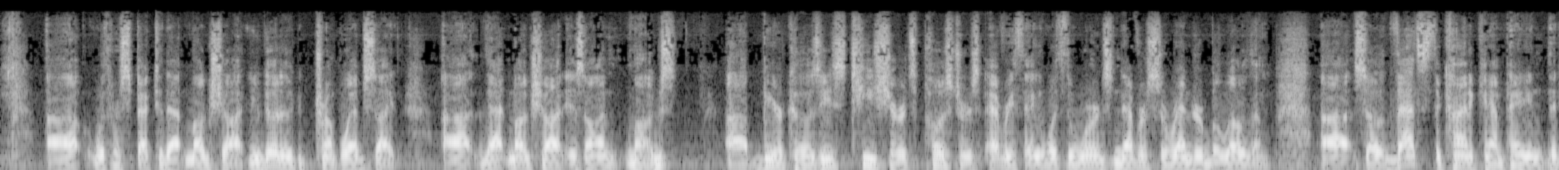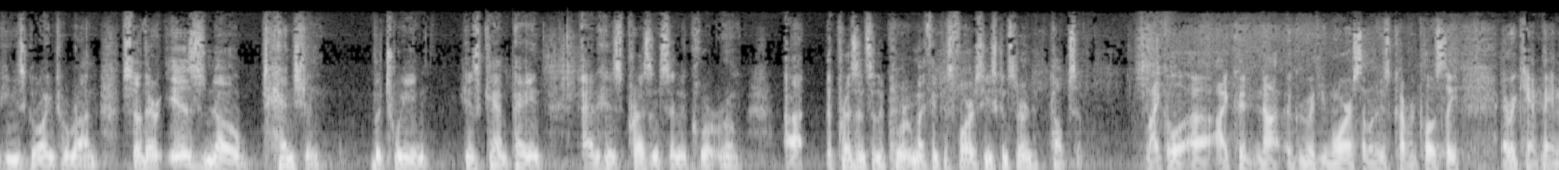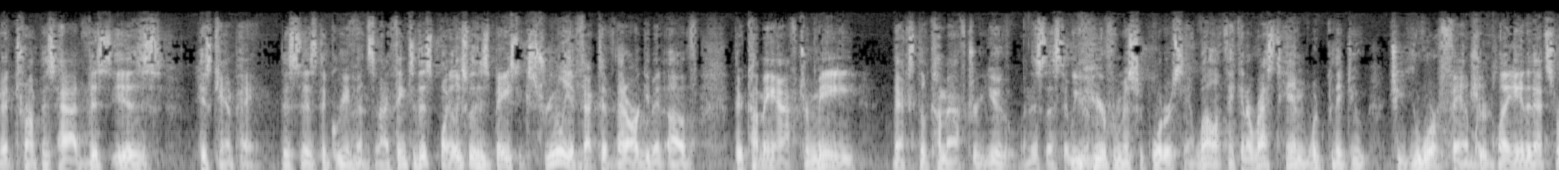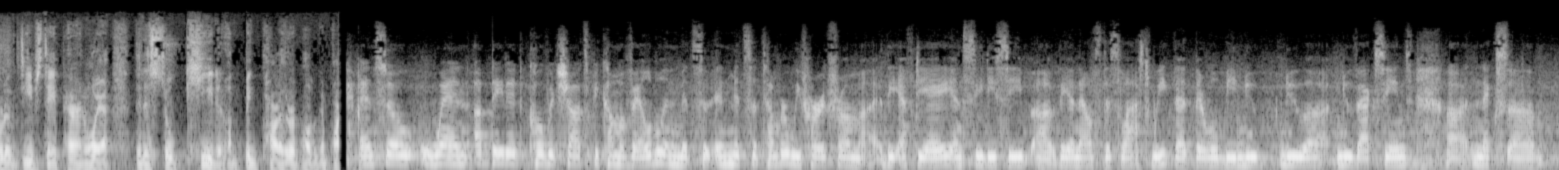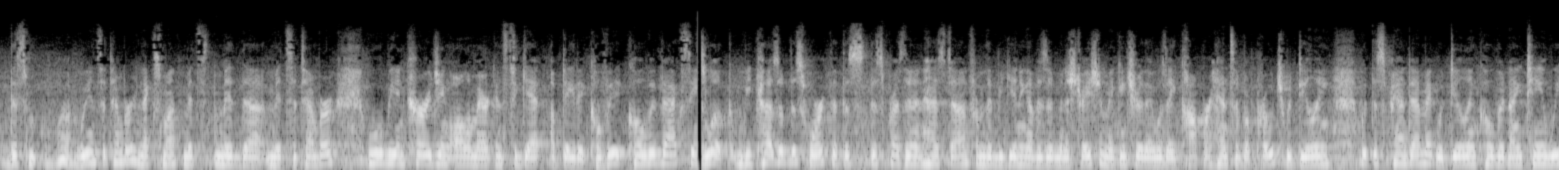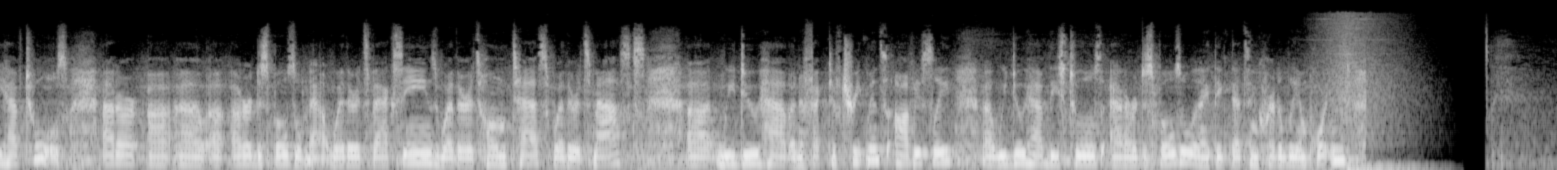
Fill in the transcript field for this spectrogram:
uh, with respect to that mugshot. You go to the Trump website. Uh, that mugshot is on mugs, uh, beer cozies, T-shirts, posters, everything with the words "Never Surrender" below them. Uh, so that's the kind of campaign that he's going to run. So there is no tension between his campaign and his presence in the courtroom. Uh, the presence in the courtroom, mm-hmm. I think, as far as he's concerned, helps him. Michael, uh, I could not agree with you more as someone who's covered closely every campaign that Trump has had. This is his campaign. This is the grievance. And I think to this point, at least with his base, extremely effective, that argument of they're coming after me Next, they'll come after you. And this, this, we yeah. hear from his supporters saying, well, if they can arrest him, what could they do to your family? Sure. Playing into that sort of deep state paranoia that is so key to a big part of the Republican Party. And so when updated COVID shots become available in mid, in mid-September, we've heard from uh, the FDA and CDC, uh, they announced this last week that there will be new, new, uh, new vaccines, uh, next, uh, this, are we in September? Next month, mid, mid, uh, mid-September. We will be encouraging all Americans to get updated COVID, COVID vaccines. Look, because because of this work that this, this president has done from the beginning of his administration, making sure there was a comprehensive approach with dealing with this pandemic, with dealing COVID-19, we have tools at our uh, uh, at our disposal now. Whether it's vaccines, whether it's home tests, whether it's masks, uh, we do have an effective treatments. Obviously, uh, we do have these tools at our disposal, and I think that's incredibly important.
